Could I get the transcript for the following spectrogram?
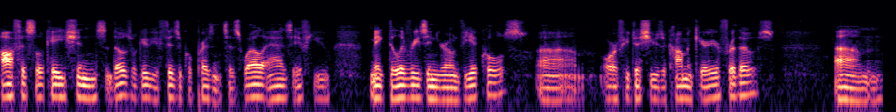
office locations, those will give you physical presence as well as if you make deliveries in your own vehicles, um, or if you just use a common carrier for those. Um,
